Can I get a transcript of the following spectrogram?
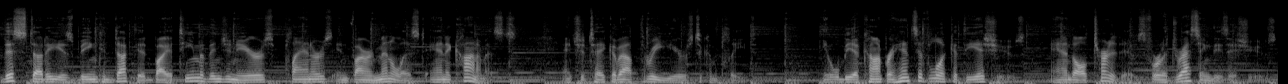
This study is being conducted by a team of engineers, planners, environmentalists, and economists and should take about three years to complete. It will be a comprehensive look at the issues and alternatives for addressing these issues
